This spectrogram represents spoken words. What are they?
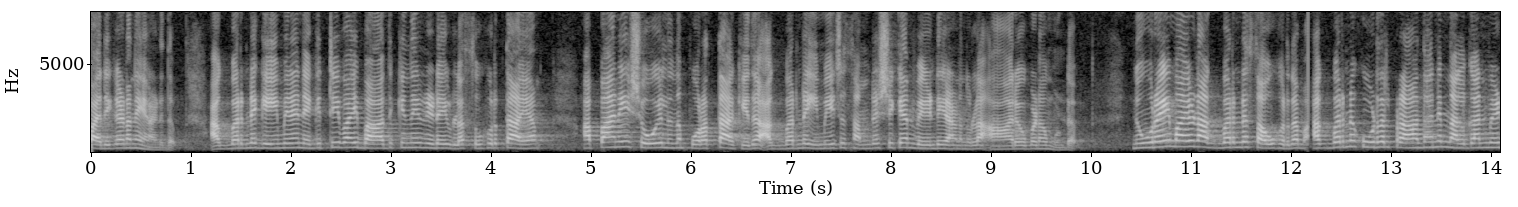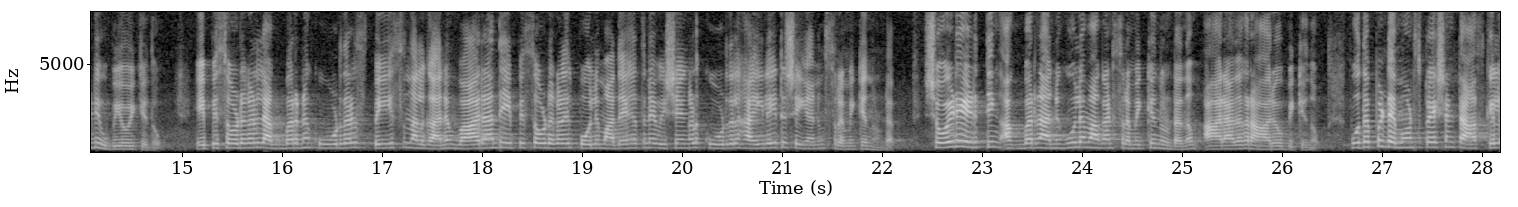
പരിഗണനയാണിത്. അക്ബറിന്റെ ഗെയിമിനെ നെഗറ്റീവായി ബാധിക്കുന്നതിനിടെയുള്ള സുഹൃത്തായ അപ്പാനെ ഷോയിൽ നിന്ന് പുറത്താക്കിയത് അക്ബറിന്റെ ഇമേജ് സംരക്ഷിക്കാൻ വേണ്ടിയാണെന്നുള്ള ആരോപണവുമുണ്ട്. നൂറയുമായുള്ള അക്ബറിന്റെ സൗഹൃദം അക്ബറിന് കൂടുതൽ പ്രാധാന്യം നൽകാൻ വേണ്ടി ഉപയോഗിക്കുന്നു. എപ്പിസോഡുകളിൽ അക്ബറിന് കൂടുതൽ സ്പേസ് നൽകാനും വാരാന്ത്യ എപ്പിസോഡുകളിൽ പോലും അദ്ദേഹത്തിന്റെ വിഷയങ്ങൾ കൂടുതൽ ഹൈലൈറ്റ് ചെയ്യാനും ശ്രമിക്കുന്നുണ്ട്. ഷോയുടെ എഡിറ്റിംഗ് അക്ബറിന് അനുകൂലമാകാൻ ശ്രമിക്കുന്നുണ്ടെന്നും ആരാധകർ ആരോപിക്കുന്നു. പുതപ്പ് ഡെമോൺസ്ട്രേഷൻ ടാസ്കിൽ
